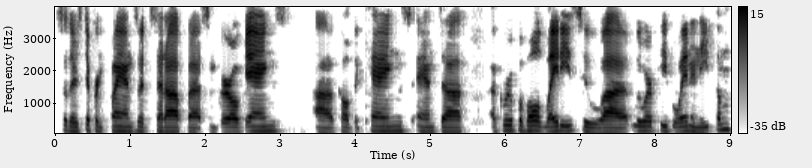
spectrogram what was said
so there's different clans that set up uh, some girl gangs uh, called the Kangs, and uh, a group of old ladies who uh, lure people in and eat them.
